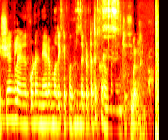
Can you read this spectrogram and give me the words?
விஷயங்களை எங்க கூட நேரம் ஒதுக்கி பகிர்ந்துகிட்டதுக்கு ரொம்ப நன்றி. நன்றி.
